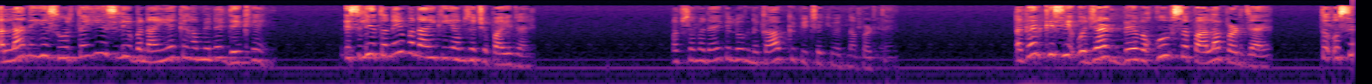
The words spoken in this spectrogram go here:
اللہ نے یہ صورتیں ہی اس لیے بنائی ہیں کہ ہم انہیں دیکھیں۔ اس لیے تو نہیں بنائی کہ یہ ہم سے چھپائی جائے۔ اب سمجھ آئے کہ لوگ نکاب کے پیچھے کیوں اتنا پڑتے ہیں۔ اگر کسی اجڑ بے وقوف سے پالا پڑ جائے تو اسے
